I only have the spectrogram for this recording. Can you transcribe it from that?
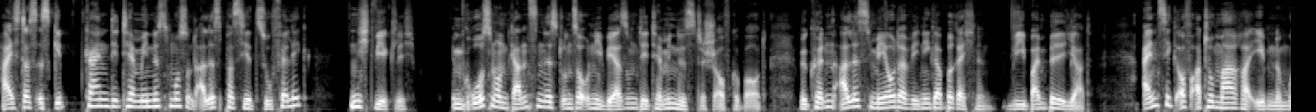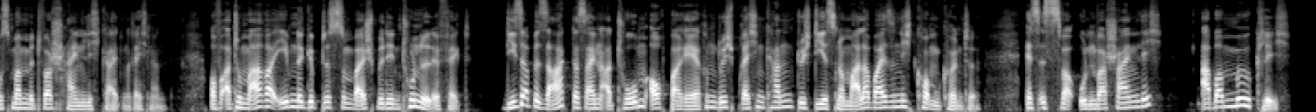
Heißt das, es gibt keinen Determinismus und alles passiert zufällig? Nicht wirklich. Im Großen und Ganzen ist unser Universum deterministisch aufgebaut. Wir können alles mehr oder weniger berechnen, wie beim Billard. Einzig auf atomarer Ebene muss man mit Wahrscheinlichkeiten rechnen. Auf atomarer Ebene gibt es zum Beispiel den Tunneleffekt. Dieser besagt, dass ein Atom auch Barrieren durchbrechen kann, durch die es normalerweise nicht kommen könnte. Es ist zwar unwahrscheinlich, aber möglich,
